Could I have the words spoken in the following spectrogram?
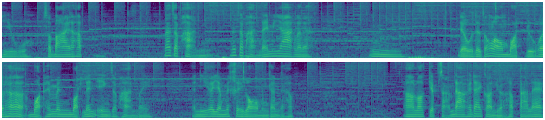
ฮิวสบายแล้วครับ น่าจะผ่าน น่าจะผ่านได้ไม่ยากแล้วนะ อืม เดี๋ยวเดี๋ยวต้องลองบอทดูว่าถ้าบอทให้มันบอทเล่นเองจะผ่านไหม อันนี้ก็ยังไม่เคยลองเหมือนกันนะครับ เอาเราเก็บ 3 ดาวให้ได้ก่อนเดี๋ยวาครับตาแรก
